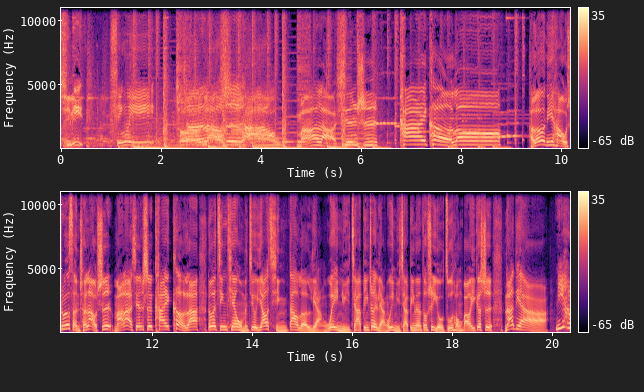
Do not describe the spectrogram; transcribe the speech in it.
起立，行礼，陈老师好。麻辣鲜师开课喽！Hello，你好，我是 Wilson 陈老师，麻辣鲜师开课啦。那么今天我们就邀请到了两位女嘉宾，这两位女嘉宾呢都是有族同胞，一个是 Nadia，你好，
